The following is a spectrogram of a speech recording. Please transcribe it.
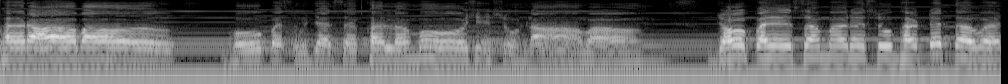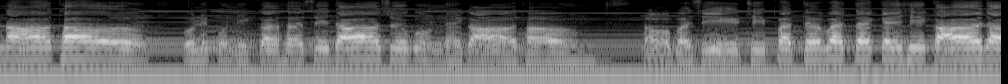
भरावा भूप सुजस खल मोश सुनावा। जो पै समर सुभट तव नाथा, पुन पुन कह सिदास गुण गाथा। तो बसीठी पतवत कही काजा,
